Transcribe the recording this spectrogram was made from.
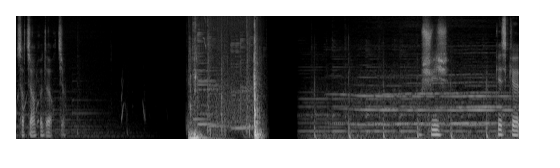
Sortir un peu dehors, tiens. Où suis-je? Qu'est-ce que...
